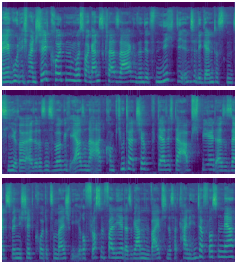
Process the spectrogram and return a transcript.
Naja gut, ich meine, Schildkröten, muss man ganz klar sagen, sind jetzt nicht die intelligentesten Tiere. Also das ist wirklich eher so eine Art Computerchip, der sich da abspielt. Also selbst wenn die Schildkröte zum Beispiel ihre Flossen verliert, also wir haben ein Weibchen, das hat keine Hinterflossen mehr,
